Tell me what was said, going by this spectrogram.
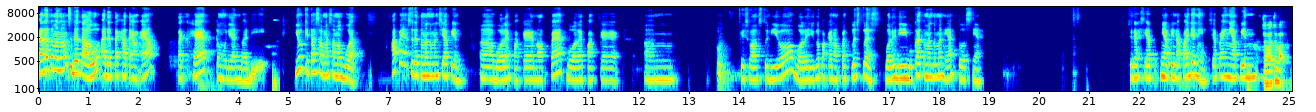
Karena teman-teman sudah tahu ada tag HTML, tag head, kemudian body. Yuk kita sama-sama buat. Apa yang sudah teman-teman siapin? Uh, boleh pakai Notepad, boleh pakai Visual Studio, boleh juga pakai Notepad++. Boleh dibuka teman-teman ya toolsnya. Sudah siap nyiapin apa aja nih? Siapa yang nyiapin? Coba-coba.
